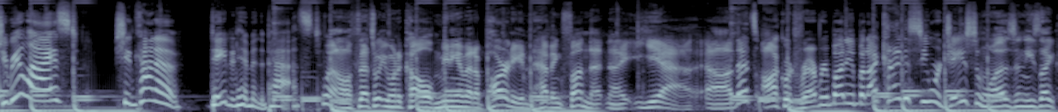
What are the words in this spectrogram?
she realized she'd kind of dated him in the past. Well, if that's what you want to call meeting him at a party and having fun that night, yeah, uh, that's awkward for everybody. But I kind of see where Jason was, and he's like,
